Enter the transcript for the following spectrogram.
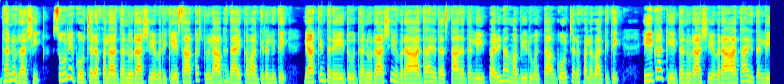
ಧನುರಾಶಿ. ಸೂರ್ಯ ಗೋಚರ ಫಲ ಧನುರಾಶಿಯವರಿಗೆ ಸಾಕಷ್ಟು ಲಾಭದಾಯಕವಾಗಿರಲಿದೆ. ಯಾಕೆಂದರೆ ಇದು ಧನು ರಾಶಿಯವರ ಆದಾಯದ ಸ್ಥಾನದಲ್ಲಿ ಪರಿಣಾಮ ಬೀರುವಂಥ ಗೋಚರ ಫಲವಾಗಿದೆ. ಹೀಗಾಗಿ ಧನು ರಾಶಿಯವರ ಆದಾಯದಲ್ಲಿ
